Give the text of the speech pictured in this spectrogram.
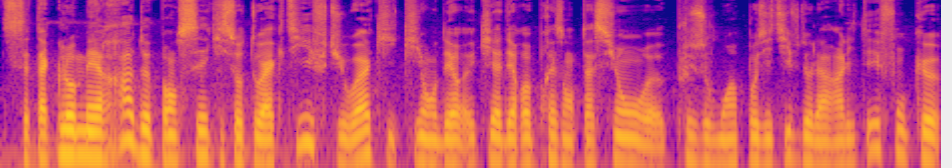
cet agglomérat de pensées qui s'auto-activent, tu vois, qui, ont des, a des représentations euh, plus ou moins positives de la réalité, font que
